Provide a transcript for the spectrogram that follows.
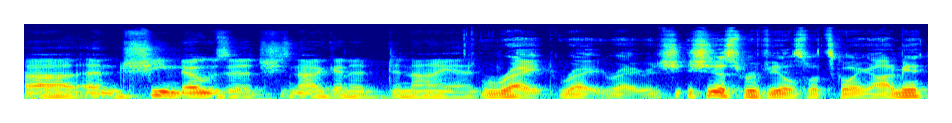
uh, and she knows it. She's not going to deny it. Right, right, right. She, she, just reveals what's going on. I mean,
